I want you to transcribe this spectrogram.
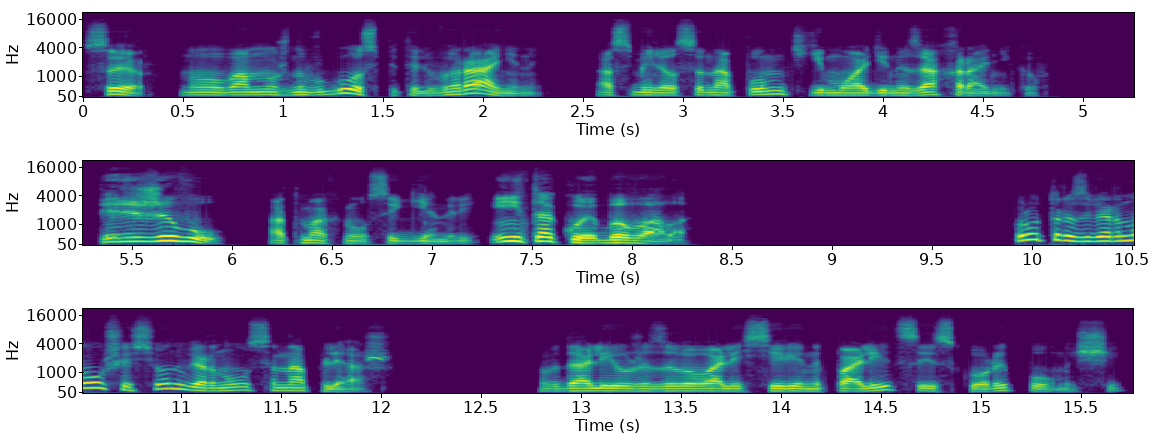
«Сэр, но вам нужно в госпиталь, вы ранены», — осмелился напомнить ему один из охранников. «Переживу», — отмахнулся Генри, — «и не такое бывало». Круто развернувшись, он вернулся на пляж. Вдали уже завывали сирены полиции и скорой помощи.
